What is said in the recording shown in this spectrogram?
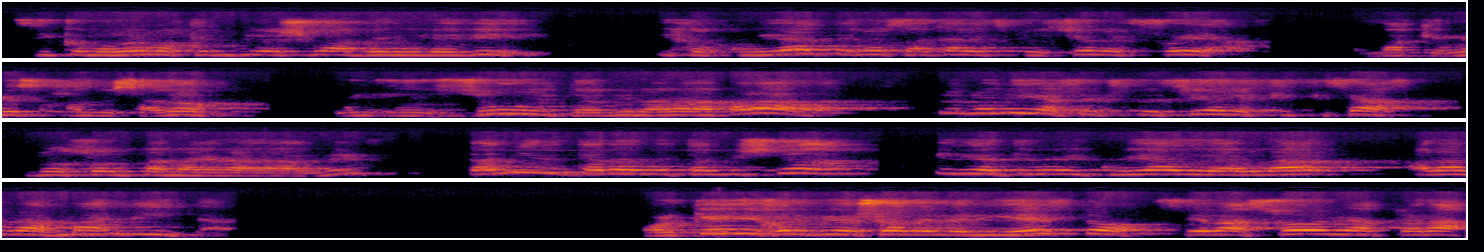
Así como vemos que el río Joab Ben Levi dijo, cuídate de no sacar expresiones feas, más que no es Salom, un insulto ni una mala palabra, pero no digas expresiones que quizás no son tan agradables. También estará en esta Mishnah y a tener cuidado de hablar palabras más lindas. ¿Por qué dijo el Joab Ben Levi esto? Se basó en la Torah.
